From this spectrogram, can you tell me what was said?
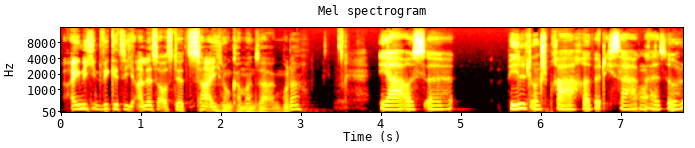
eigentlich entwickelt sich alles aus der Zeichnung, kann man sagen, oder? Ja, aus äh, Bild und Sprache, würde ich sagen. Also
